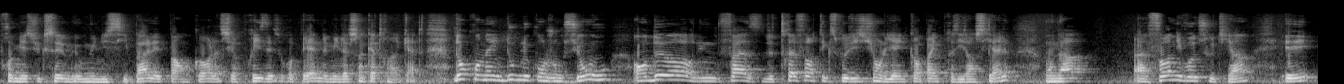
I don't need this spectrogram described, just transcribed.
premier succès mais au municipal et pas encore la surprise des européennes de 1984. Donc on a une double conjonction où, en dehors d'une phase de très forte exposition liée à une campagne présidentielle, on a un fort niveau de soutien et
